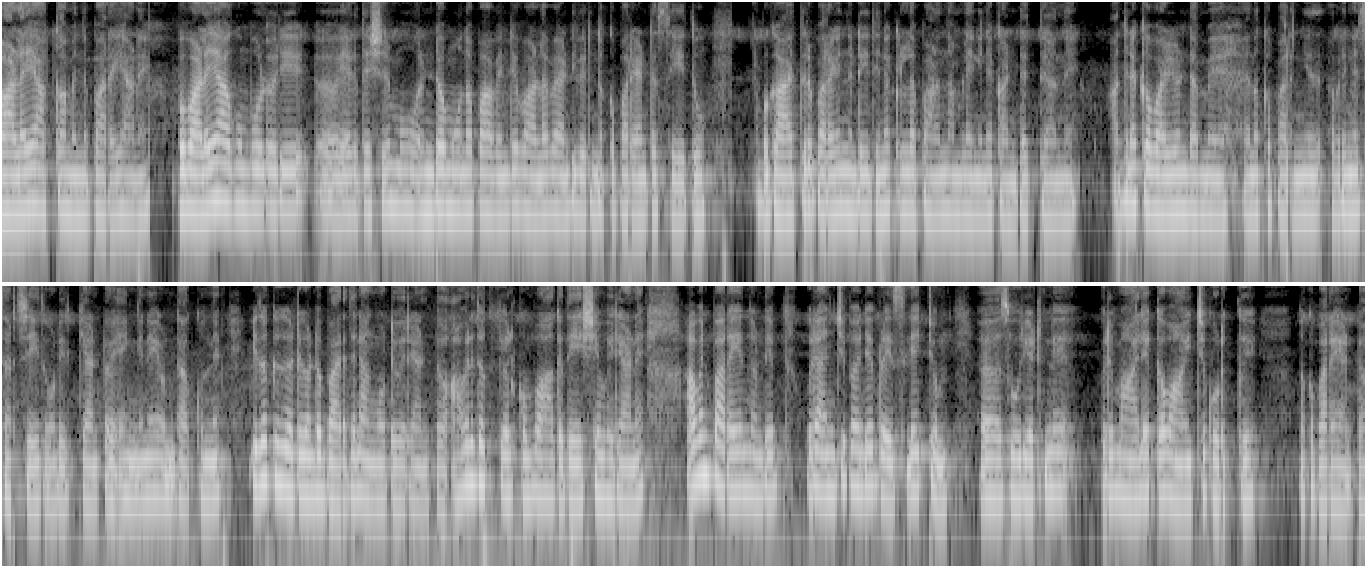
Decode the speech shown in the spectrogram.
വളയാക്കാമെന്ന് പറയാണ്. അപ്പോൾ വളയാകുമ്പോൾ ഒരു ഏകദേശം രണ്ടോ മൂന്നോ പവന്റെ വള വേണ്ടി വരും എന്നൊക്കെ പറയാണ്ട് സേതു. അപ്പോൾ ഗായത്രി പറയുന്നുണ്ട് ഇതിനൊക്കെയുള്ള പണം നമ്മളെങ്ങനെ കണ്ടെത്തുകയെന്ന് അതിനൊക്കെ വഴിയുണ്ടമ്മേ എന്നൊക്കെ പറഞ്ഞ് അവരിങ്ങനെ ചർച്ച ചെയ്തുകൊണ്ടിരിക്കുകയാണ് കേട്ടോ എങ്ങനെ ഉണ്ടാക്കുന്നത് ഇതൊക്കെ കേട്ടുകൊണ്ട് ഭരതൻ അങ്ങോട്ട് വരികയാണ് കേട്ടോ. അവരിതൊക്കെ കേൾക്കുമ്പോൾ ആകെ ദേഷ്യം വരികയാണ്. അവൻ പറയുന്നുണ്ട് ഒരു അഞ്ച് പവന്റെ ബ്രേസ്ലെറ്റും സൂര്യേട്ടന് ഒരു മാലയൊക്കെ വാങ്ങിച്ചു കൊടുക്ക് എന്നൊക്കെ പറയാം കേട്ടോ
